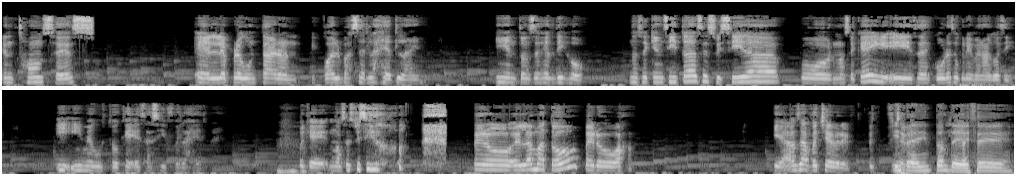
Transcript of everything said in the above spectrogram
Entonces, él le preguntaron, ¿y cuál va a ser la headline? Y entonces él dijo, no sé quiéncita se suicida por no sé qué y, y se descubre su crimen, algo así. Y, y me gustó que esa sí fue la headline porque no se suicidó. pero él la mató, pero ajá. Ya, o sea, fue chévere. fue Y chévere. Reddington de ese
